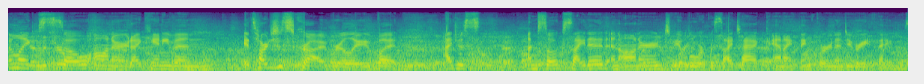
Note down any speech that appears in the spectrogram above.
I'm like so honored. I can't even it's hard to describe really, but I just, I'm so excited and honored to be able to work with Cytec, and I think we're going to do great things.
